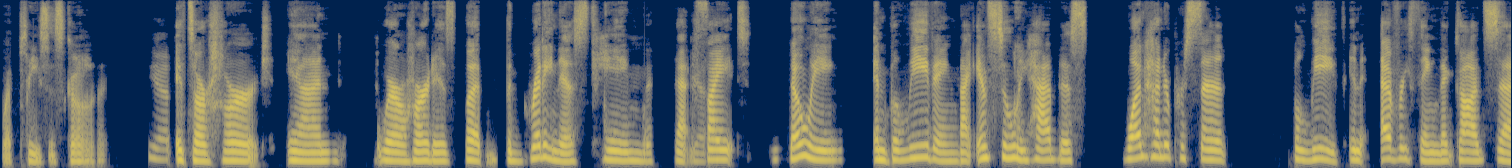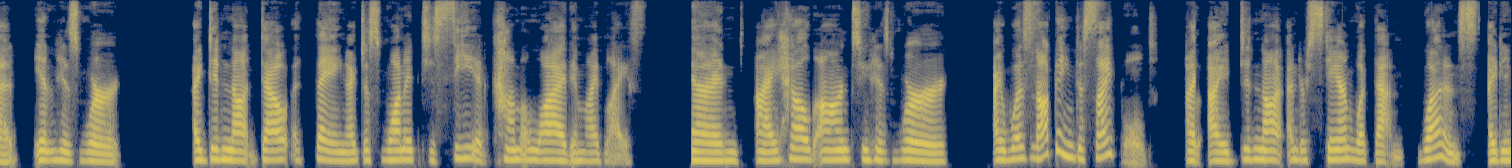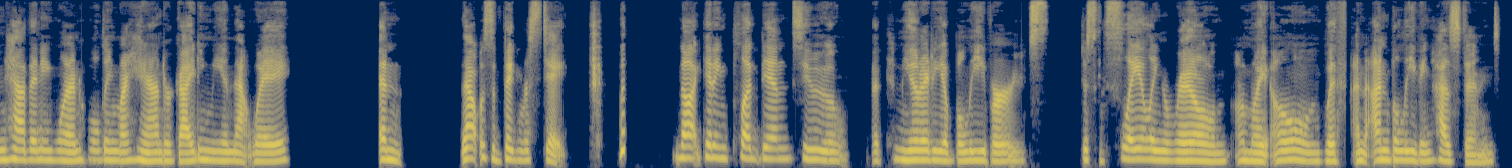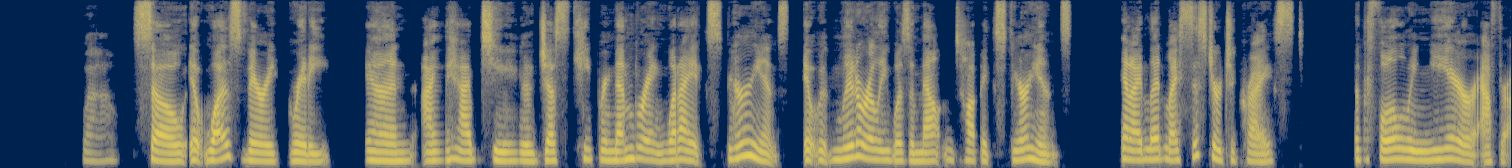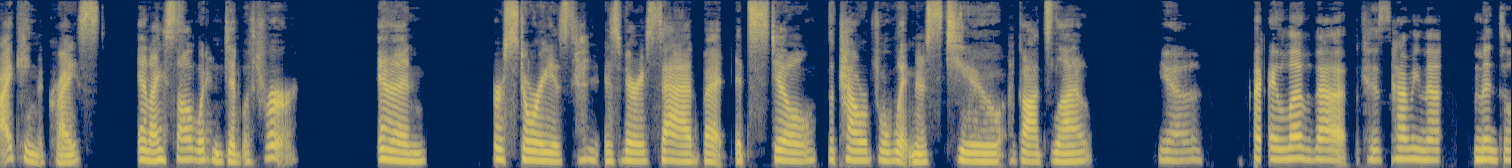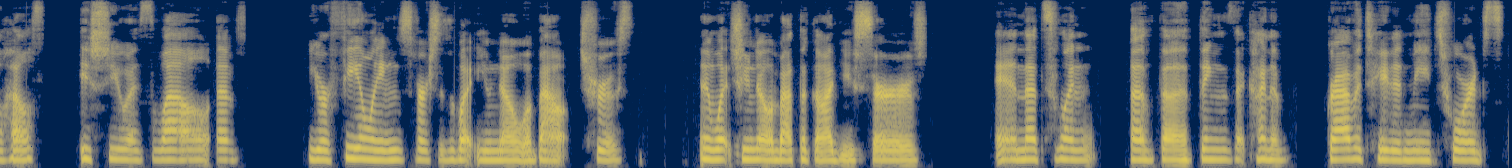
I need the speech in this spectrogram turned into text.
what pleases God. Yeah. It's our heart and where our heart is. But the grittiness came with that yeah. fight, knowing and believing. I instantly had this 100% belief in everything that God said in his word. I did not doubt a thing. I just wanted to see it come alive in my life. And I held on to his word. I was not being discipled. I, I did not understand what that was. I didn't have anyone holding my hand or guiding me in that way. And that was a big mistake. not getting plugged into a community of believers, just flailing around on my own with an unbelieving husband. Wow. So it was very gritty. And I had to just keep remembering what I experienced. It literally was a mountaintop experience. And I led my sister to Christ the following year after I came to Christ. And I saw what he did with her. And her story is, is very sad, but it's still the powerful witness to God's love. Yeah. I, I love that because having that mental health issue as well of your feelings versus what you know about truth and what you know about the God you serve. And that's one of the things that kind of gravitated me towards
